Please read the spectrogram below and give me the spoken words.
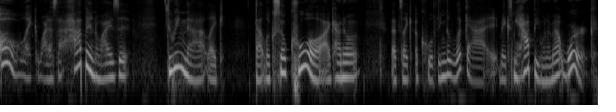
oh, like, why does that happen? Why is it doing that? Like, that looks so cool. I kind of, that's like a cool thing to look at. It makes me happy when I'm at work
